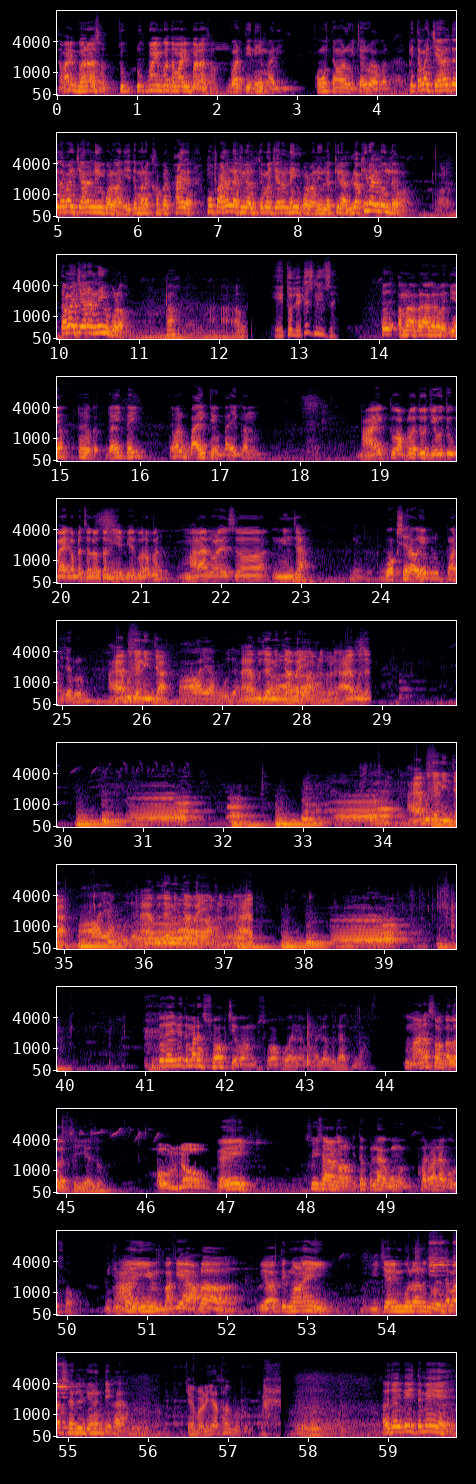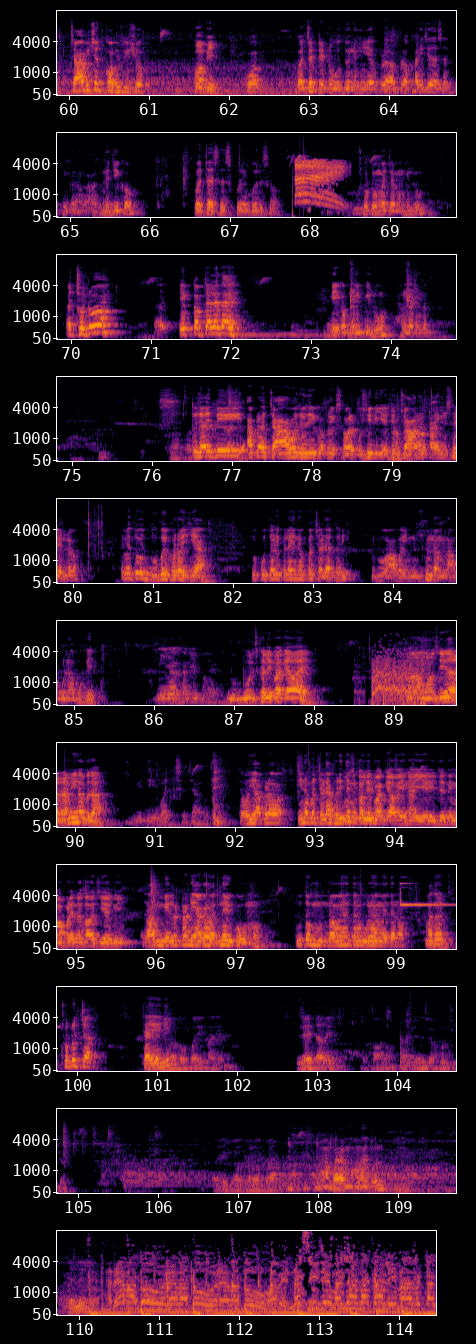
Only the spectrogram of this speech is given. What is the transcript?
તમારી બરસ ટૂંક ટૂંકમાં એમ કહો તમારી બરસ. બરતી નહીં મારી. હું તમારું વિચારું આગળ. કે તમારી ચેનલ તો તમારી ચેનલ નહીં પડવાની એ તો મને ખબર. ફાઇનલ હું ફાઇનલ લખી નાખું તમારી ચેનલ નહીં પડવાની હું લખી નાખું લખી નાખું અંદરમાં તમારી ચેનલ નહીં પડો હા? એ તો લેટેસ્ટ ન્યૂઝ છે. તો હમણાં આપણે આગળ વધીએ. તો જય ભાઈ તમારું બાઇક છે બાઇક આમ. બાઇક તો આપણે જો જેવું તેવું બાઇક આપણે ચલાવતા નહીં બિયાર બરાબર? મારા ડોળે છે નિંજા બોક્સર આવે પેલું પાંચ હજાર રૂપિયા હાયાબુજા નિંજા હાયાબુજા હાયાબુજા નિંજા ભાઈ આપણે ડોળે. હાયાબુજા હાયાબુજા નિંજા હા નિંજા ભાઈ આપણે જોડે. તો રાજવી તમારા શોખ છે આમ શોખ હોય આમ અલગ રાતના મારા શોખ અલગ જ છે યાર જો. Oh એ શું ઇશારા કરો? એ તો પેલા હું ફરવાના કહું શોખ. હા એમ. બાકી આપણા વ્યવસ્થિત માણે વિચારીને બોલવાનું તો તમારું શરીર જોઈને દેખાય? કે બઢિયા થા ગુરુ. અજય ભાઈ તમે ચા પીશો કોફી પીશો? કોફી. કોફી. બજેટ એટલું બધું નહીં. આપણે આપણો ખાલી છે નજીક આવ. પચાસ સબસ્ક્રાઈબર છો છોટું મેં ચા મંગેલું અ છોટો! એક કપ ચાલે થાય બે કપ હું પીલું. હંગા હંગા તો જયભાઈ આપણે ચા આવો જોઈએ આપણે એક સવાલ પૂછી લઈએ. છે ચાનો ટાઈમ છે એટલે. તમે તો દુબઈ ફરવા ગયા તો કુદાળી પેલા એના ઉપર ચડ્યા ખરી. પેલું આવા એનું શું નામ? લાંબુ લાંબુ કંઈક. બુર્જ ખલીફા કહેવાય. તમારા માણસો યાર હરામી હે બધા. વાત છે ચાલો. તો ભાઈ આપણે એના પર ચડ્યા ખરી તમે કદી? ખલીફા કહેવાય ના યાર ઇજ્જતની માપણી નખાવ છે એટલે આમ મેલટાડી આગળ વધ નહીં કહું હું તું તો નવે તને બોલાવે મે તને. આ તો છોટું ચા ચા આવી અમારા મામા ખાલી ને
